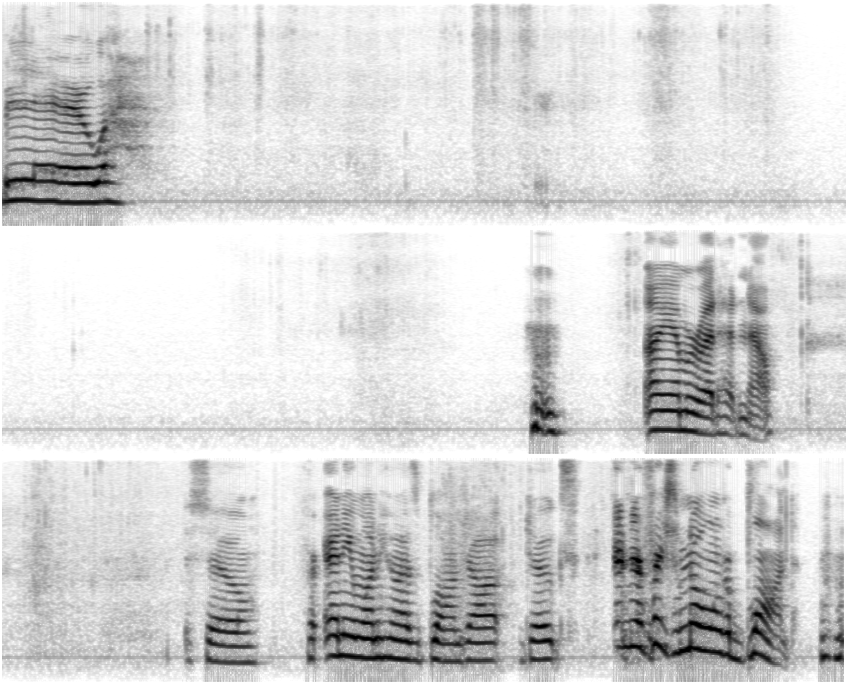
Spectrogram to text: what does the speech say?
blue. I am a redhead now. So, for anyone who has blonde jo jokes, and your face is no longer blonde.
